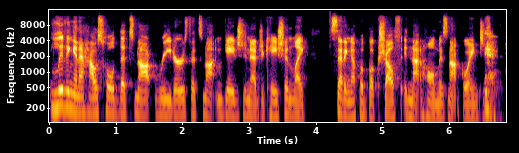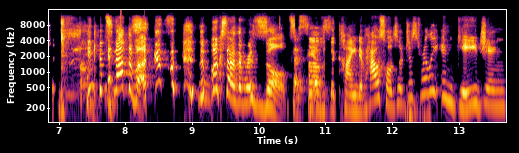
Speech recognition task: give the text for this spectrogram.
living in a household that's not readers, that's not engaged in education, like setting up a bookshelf in that home is not going to, like, it's not the books. the books are the results yes, yes. of the kind of household. So just really engaging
